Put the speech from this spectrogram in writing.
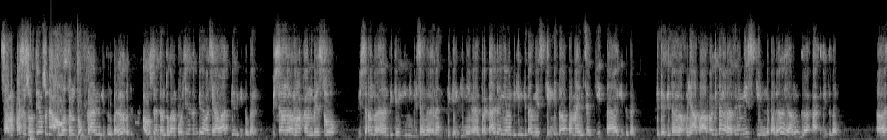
sama sesuatu yang sudah Allah tentukan gitu. Padahal Allah sudah tentukan porsinya tapi kita masih khawatir gitu kan. Bisa nggak makan besok? Bisa nggak nanti kayak gini? Bisa nggak nanti kayak gini? Nah terkadang yang bikin kita miskin itu apa mindset kita gitu kan. Ketika kita nggak punya apa-apa kita ngerasanya miskin. Padahal ya enggak gitu kan eh,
